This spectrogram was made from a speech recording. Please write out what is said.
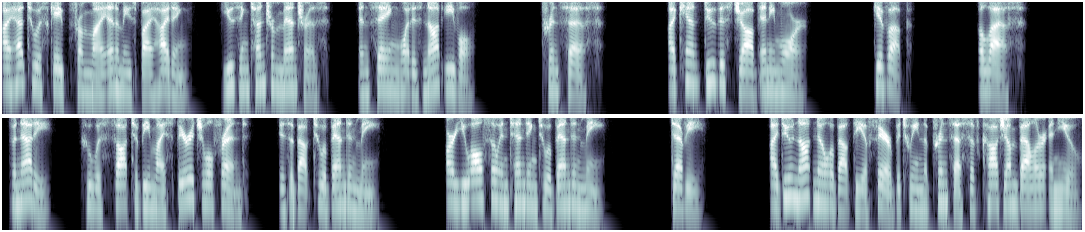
I had to escape from my enemies by hiding, using tantrum mantras, and saying what is not evil. Princess. I can't do this job anymore. Give up. Alas. Vanathi, who was thought to be my spiritual friend, is about to abandon me. Are you also intending to abandon me? Devi. I do not know about the affair between the princess of Kajumbalar and you.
